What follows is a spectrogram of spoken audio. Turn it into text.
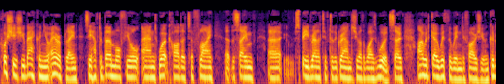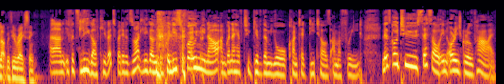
pushes you back on your aeroplane, so you have to burn more fuel and work harder to fly at the same uh, speed relative to the ground as you otherwise would. So I would go with the wind if I was you, and good luck with your racing. Um, if it's legal, keep it. But if it's not legal, the police phone me now. I'm going to have to give them your contact details, I'm afraid. Let's go to Cecil in Orange Grove. Hi.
